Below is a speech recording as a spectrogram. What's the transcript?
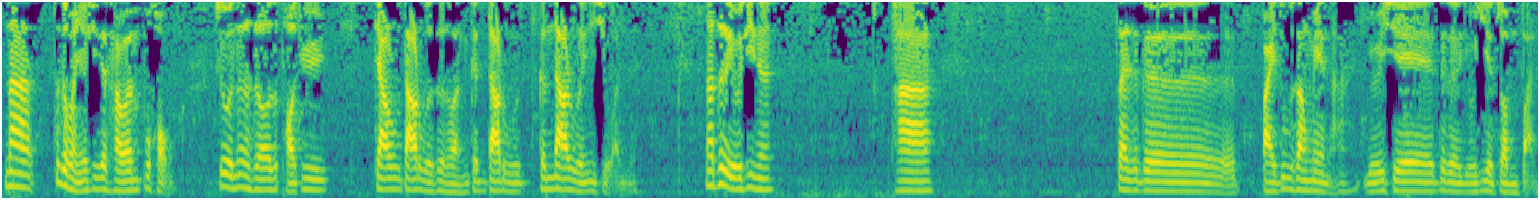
那这个款游戏在台湾不红，所以我那个时候是跑去加入大陆的社团，跟大陆跟大陆人一起玩的。那这个游戏呢，它在这个百度上面啊，有一些这个游戏的专版，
